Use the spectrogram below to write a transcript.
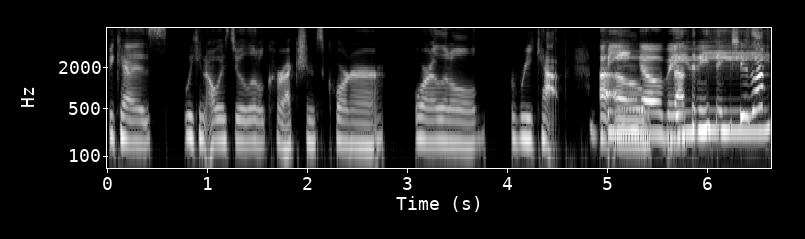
because we can always do a little corrections corner or a little recap. Uh-oh, Bingo, Bethany thinks she's a baby.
